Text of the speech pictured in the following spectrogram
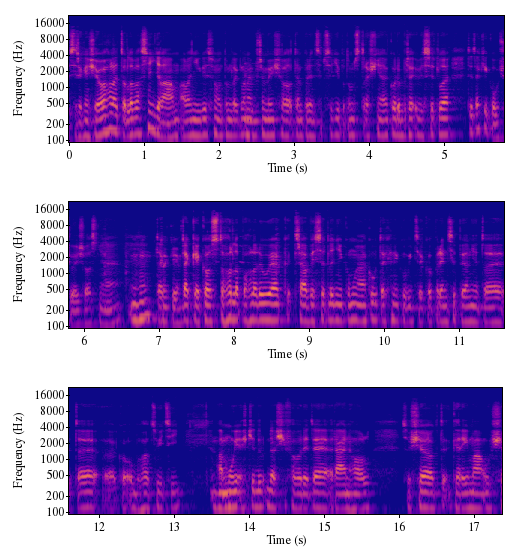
si řekneš, jo, hele, tohle vlastně dělám, ale nikdy jsem o tom takhle mm. nepřemýšlel a ten princip se ti potom strašně jako dobře i vysvětluje. Ty taky koučuješ vlastně, ne? Mm-hmm, tak, taky. tak, jako z tohohle pohledu, jak třeba vysvětlit někomu nějakou techniku víc jako principiálně, to je, to je jako obohacující. Mm. A můj ještě další favorit je Ryan Hall, což je, který má už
